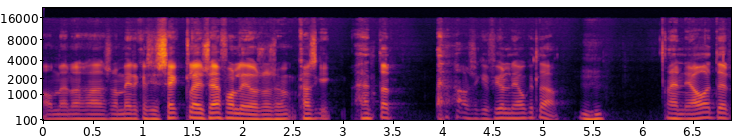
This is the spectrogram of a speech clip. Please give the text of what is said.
á meðan að það er svona meira kannski segla í þessu F-álið og svona sem kannski hendar ásækja fjölni ágætlega. Mm -hmm. en já, þetta er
